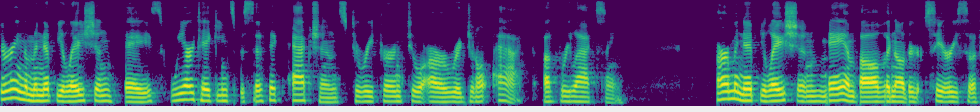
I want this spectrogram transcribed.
During the manipulation phase, we are taking specific actions to return to our original act of relaxing. Our manipulation may involve another series of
